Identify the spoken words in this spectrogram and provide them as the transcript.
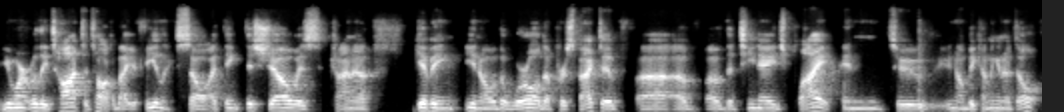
You weren't really taught to talk about your feelings. So I think this show is kind of giving, you know, the world a perspective uh, of of the teenage plight into, you know, becoming an adult.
